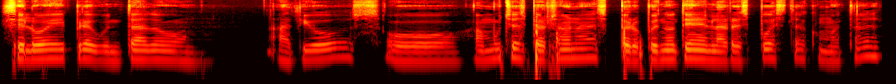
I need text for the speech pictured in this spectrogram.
se lo he preguntado a Dios o a muchas personas, pero pues no tienen la respuesta como tal.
